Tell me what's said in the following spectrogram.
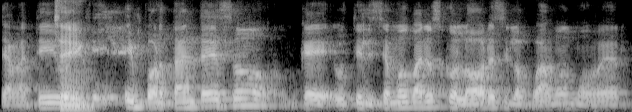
Llamativo. Sí. Importante eso, que utilicemos varios colores y lo podamos mover.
